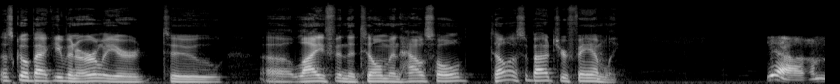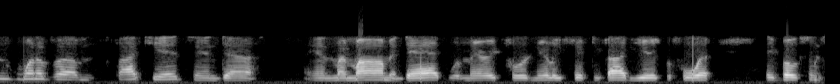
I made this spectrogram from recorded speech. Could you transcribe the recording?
Let's go back even earlier to uh, life in the Tillman household. Tell us about your family. Yeah, I'm one of um, five kids, and uh, and my mom and dad were married for nearly 55 years before they both since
